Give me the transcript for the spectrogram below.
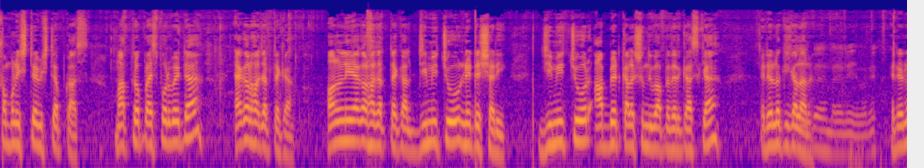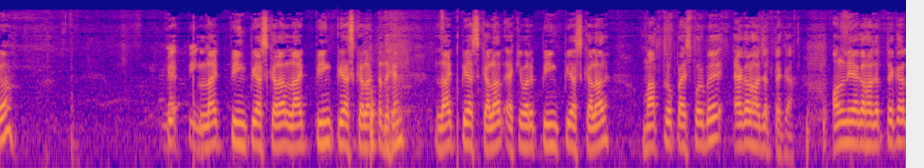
সম্পূর্ণ স্টেপ স্টেপ কাজ। মাত্র প্রাইস পড়বে এটা এগারো হাজার টাকা। অনলি এগারো হাজার টাকা। জিমিচু নেটের শাড়ি। জিমিচুর আপডেট কালেকশন দিব আপনাদের কাজকে এটা হলো কি কালার এটা হলো লাইট পিঙ্ক পেঁয়াজ কালার লাইট পিঙ্ক পেঁয়াজ কালারটা দেখেন। লাইট পেঁয়াজ কালার একেবারে পিঙ্ক পেঁয়াজ কালার মাত্র প্রাইস পড়বে এগারো হাজার টাকা। অনলি এগারো হাজার টাকার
